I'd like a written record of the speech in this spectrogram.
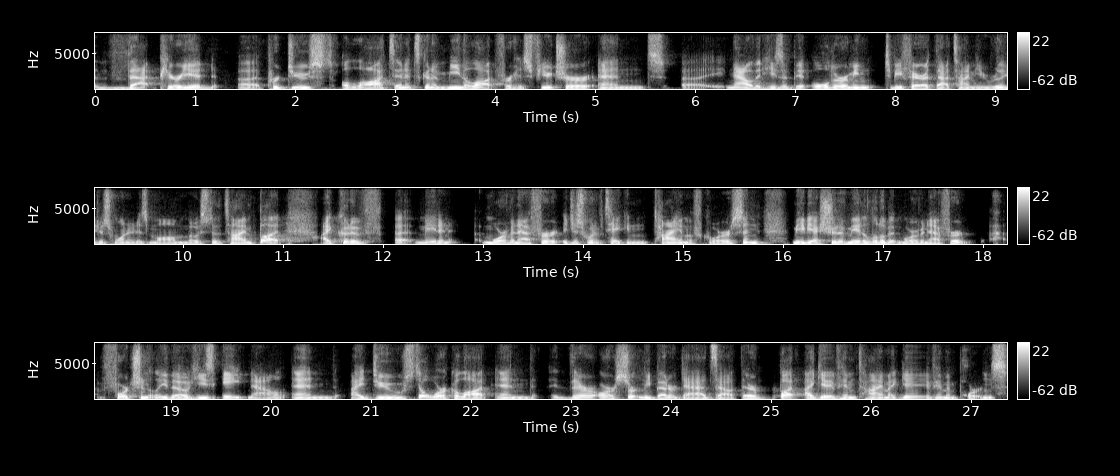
that period uh, produced a lot and it's going to mean a lot for his future. And uh, now that he's a bit older, I mean, to be fair, at that time, he really just wanted his mom most of the time. But I could have uh, made an more of an effort. It just would have taken time, of course. And maybe I should have made a little bit more of an effort. Fortunately, though, he's eight now, and I do still work a lot. And there are certainly better dads out there, but I give him time, I give him importance,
